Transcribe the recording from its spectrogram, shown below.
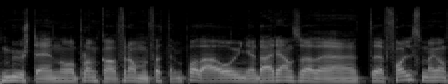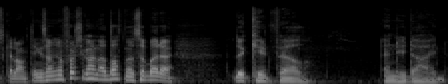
murstein og planker fram føttene på deg, og under der igjen så er det et fall som er ganske langt. Ikke sant? Og første gang jeg datt ned, så bare The kid fell, and he died.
